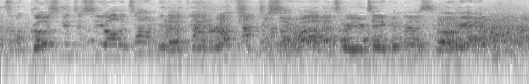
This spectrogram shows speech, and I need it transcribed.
That's what ghosts get to see all the time without the interruption. Just like, wow, that's where you're taking this. Okay.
